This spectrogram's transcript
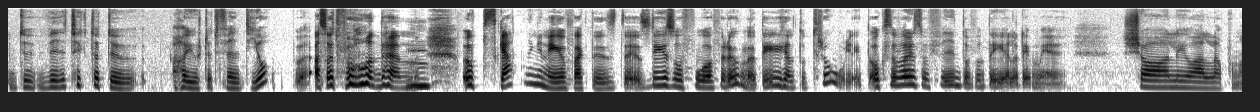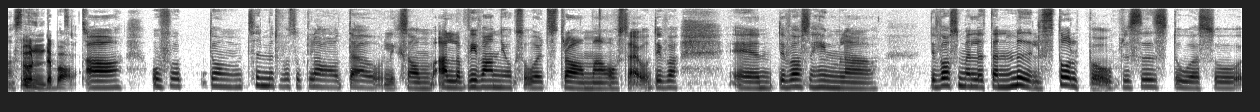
du, vi tyckte att du har gjort ett fint jobb. Alltså att få den mm. uppskattningen är ju faktiskt, det är så få förunnat. Det är helt otroligt. Och så var det så fint att få dela det med Charlie och alla på något sätt. Underbart. Ja, och för de, teamet var så glada och liksom alla, vi vann ju också årets drama och så och det var, eh, det var så himla, det var som en liten milstolpe och precis då så,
